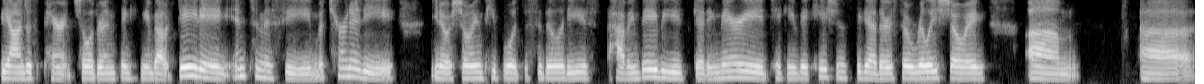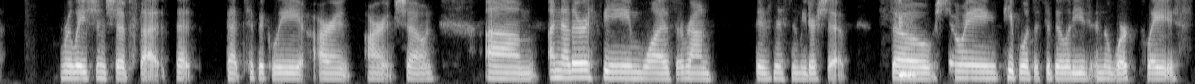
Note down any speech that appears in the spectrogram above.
beyond just parent children, thinking about dating, intimacy, maternity. You know, showing people with disabilities having babies, getting married, taking vacations together. So really showing um, uh, relationships that that that typically aren't aren't shown. Um, another theme was around business and leadership. So mm-hmm. showing people with disabilities in the workplace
